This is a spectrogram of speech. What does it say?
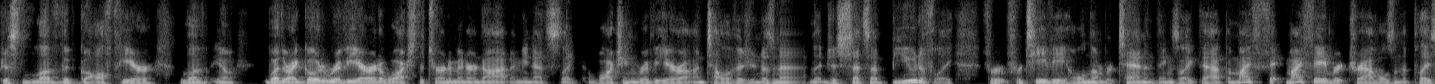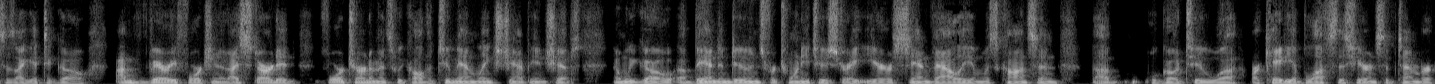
just love the golf here. Love you know whether I go to Riviera to watch the tournament or not, I mean that's like watching Riviera on television, doesn't it? That just sets up beautifully for for TV, hole number ten and things like that. But my fa- my favorite travels and the places I get to go, I'm very fortunate. I started four tournaments we call the Two Man Links Championships, and we go Bandon Dunes for 22 straight years, Sand Valley in Wisconsin, uh, we'll go to uh, Arcadia Bluffs this year in September,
